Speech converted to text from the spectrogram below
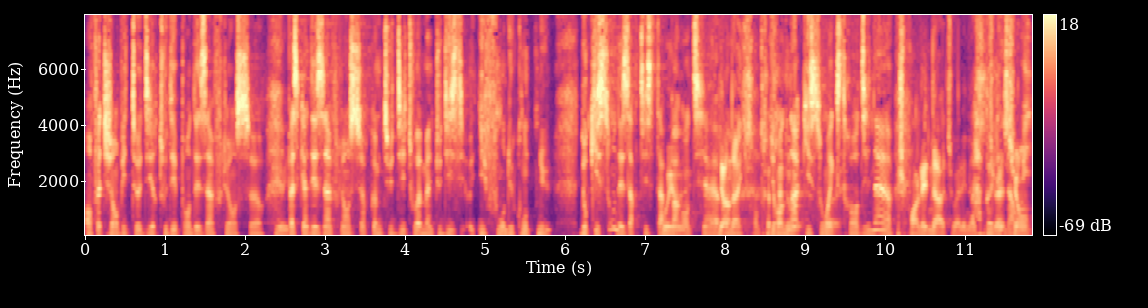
En fait, j'ai envie de te dire, tout dépend des influenceurs. Oui. Parce qu'il y a des influenceurs, comme tu dis toi-même, tu dis, ils font du contenu. Donc, ils sont des artistes à Oui, part entière. Il y en a qui sont très Il y en a qui sont Ouais. extraordinaires. Je prends Léna, tu vois, Léna Ah, bah, Léna, Situation, oui.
